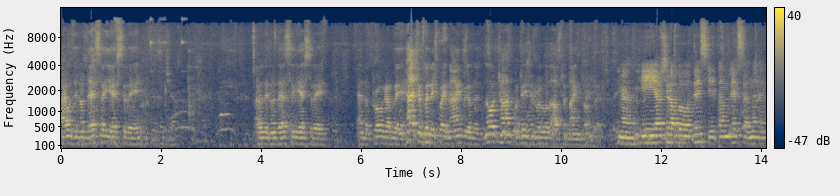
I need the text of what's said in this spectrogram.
I was in Odessa yesterday. I was in Odessa yesterday, and the program they had to finish by nine because there's no transportation rule after nine from there. Э, И я вчера был в Одессе, и там лекция, э,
